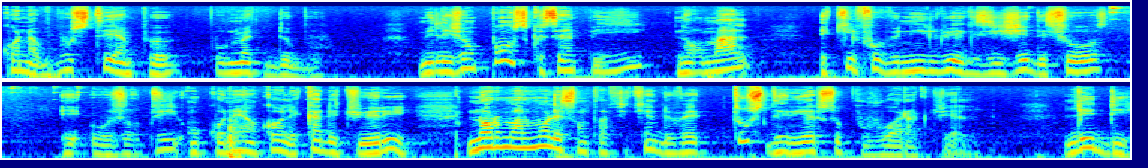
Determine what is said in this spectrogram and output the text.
qu'on a boosté un peu pour mettre debout. Mais les gens pensent que c'est un pays normal et qu'il faut venir lui exiger des choses. Et aujourd'hui, on connaît encore les cas de tuerie. Normalement, les Centrafricains devaient être tous derrière ce pouvoir actuel. L'aider,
